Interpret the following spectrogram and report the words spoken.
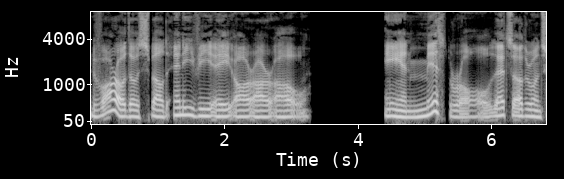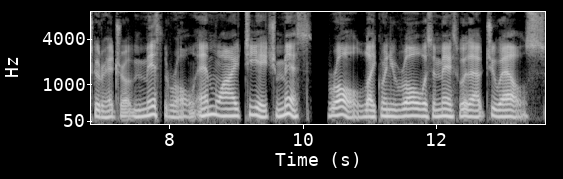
Nevarro, though, spelled N E V A R R O. And Mythrol, that's the other one Scooter had trouble. Mythrol, M Y T H, myth, roll, like when you roll with a myth without two L's.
